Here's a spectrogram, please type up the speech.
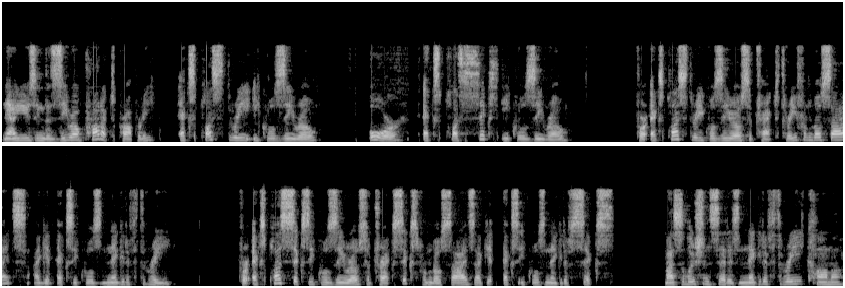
Now using the zero product property, x plus 3 equals 0 or x plus 6 equals 0. For x plus 3 equals 0, subtract 3 from both sides. I get x equals negative 3. For x plus 6 equals 0, subtract 6 from both sides. I get x equals negative 6. My solution set is negative 3, comma,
